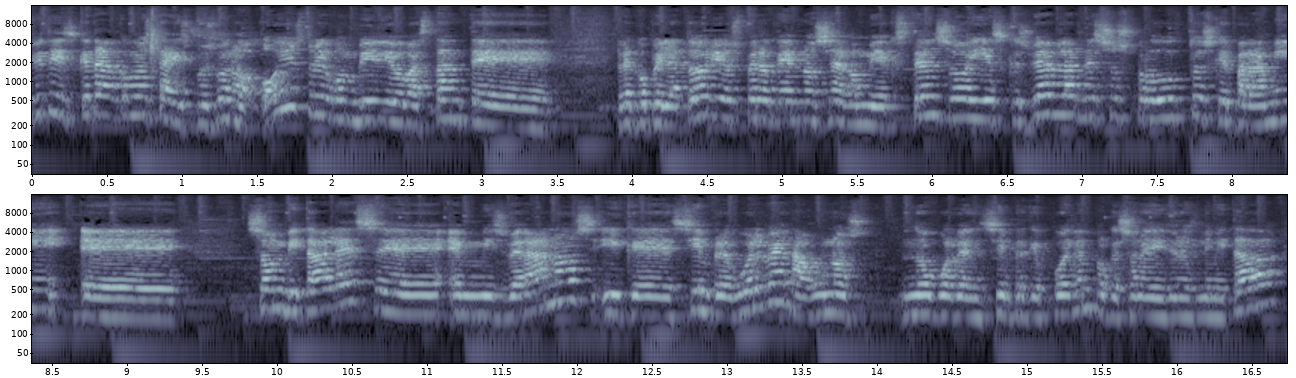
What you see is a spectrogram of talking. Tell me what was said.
beauties, ¿qué tal? ¿Cómo estáis? Pues bueno, hoy os traigo un vídeo bastante recopilatorio, espero que no se haga muy extenso y es que os voy a hablar de esos productos que para mí eh, son vitales eh, en mis veranos y que siempre vuelven, algunos no vuelven siempre que pueden porque son ediciones limitadas,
